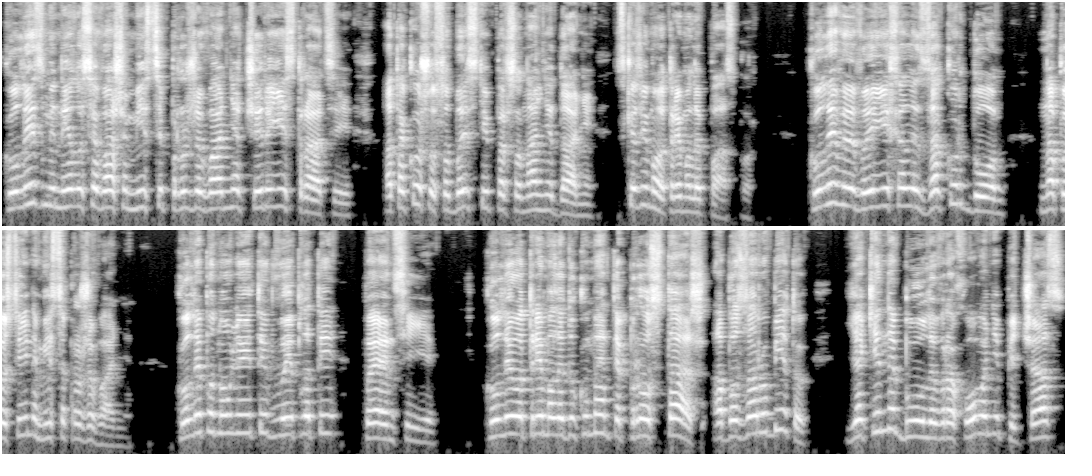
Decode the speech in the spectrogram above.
Коли змінилося ваше місце проживання чи реєстрації, а також особисті персональні дані, скажімо, отримали паспорт коли ви виїхали за кордон на постійне місце проживання, коли поновлюєте виплати пенсії, коли отримали документи про стаж або заробіток, які не були враховані під час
